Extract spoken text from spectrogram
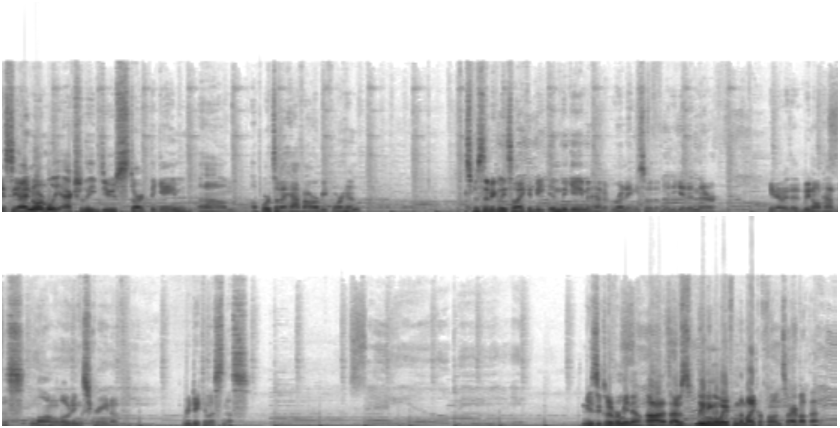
Yeah, see, I normally actually do start the game um, upwards of a half hour beforehand. Specifically so I can be in the game and have it running so that when you get in there, you know, that we don't have this long loading screen of ridiculousness. music's over me now? Uh, I was leaning away from the microphone. Sorry about that.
